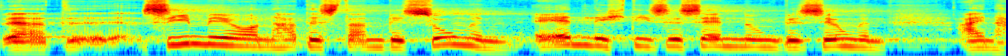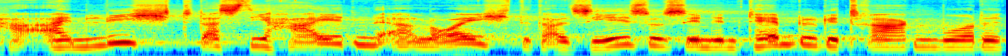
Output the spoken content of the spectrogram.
der, der Simeon hat es dann besungen, ähnlich diese Sendung besungen, ein, ein Licht, das die Heiden erleuchtet, als Jesus in den Tempel getragen wurde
